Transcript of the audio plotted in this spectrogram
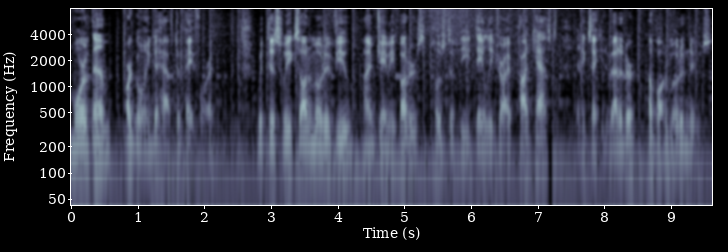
more of them are going to have to pay for it. With this week's Automotive View, I'm Jamie Butters, host of the Daily Drive podcast and executive editor of Automotive News.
